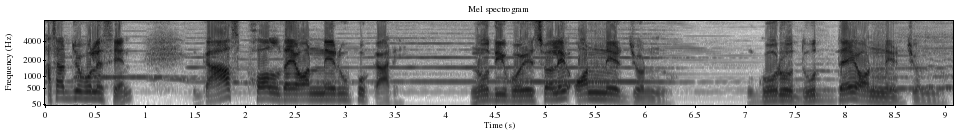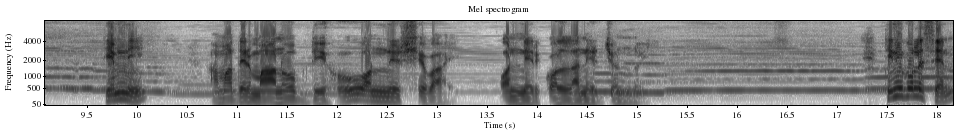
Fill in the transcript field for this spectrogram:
আচার্য বলেছেন, গাছ ফল দেয় অন্যের উপকারে, নদী বয়ে চলে অন্যের জন্য, গরু দুধ দেয় অন্যের জন্য, তেমনি আমাদের মানব দেহ অন্যের সেবায়, অন্যের কল্যাণের জন্যই। তিনি বলেছেন,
